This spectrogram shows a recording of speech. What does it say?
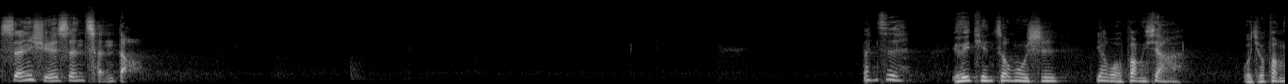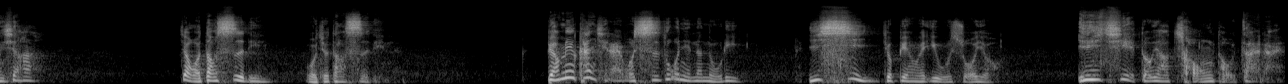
神学生晨祷。但是有一天周牧师要我放下，我就放下，叫我到市里。我就到四零表面看起来，我十多年的努力，一系就变为一无所有，一切都要从头再来。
